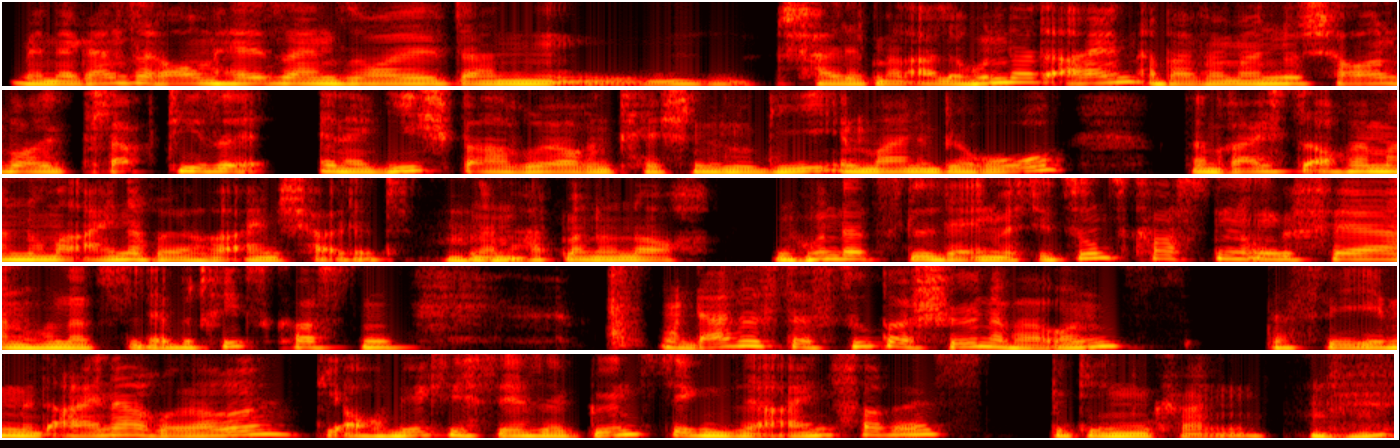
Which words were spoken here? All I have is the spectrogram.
Wenn der ganze Raum hell sein soll, dann schaltet man alle 100 ein. Aber wenn man nur schauen will, klappt diese Energiesparröhrentechnologie in meinem Büro, dann reicht es auch, wenn man nur mal eine Röhre einschaltet. Mhm. Und dann hat man nur noch ein Hundertstel der Investitionskosten ungefähr, ein Hundertstel der Betriebskosten. Und das ist das super Schöne bei uns, dass wir eben mit einer Röhre, die auch wirklich sehr, sehr günstig und sehr einfach ist, beginnen können. Mhm.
